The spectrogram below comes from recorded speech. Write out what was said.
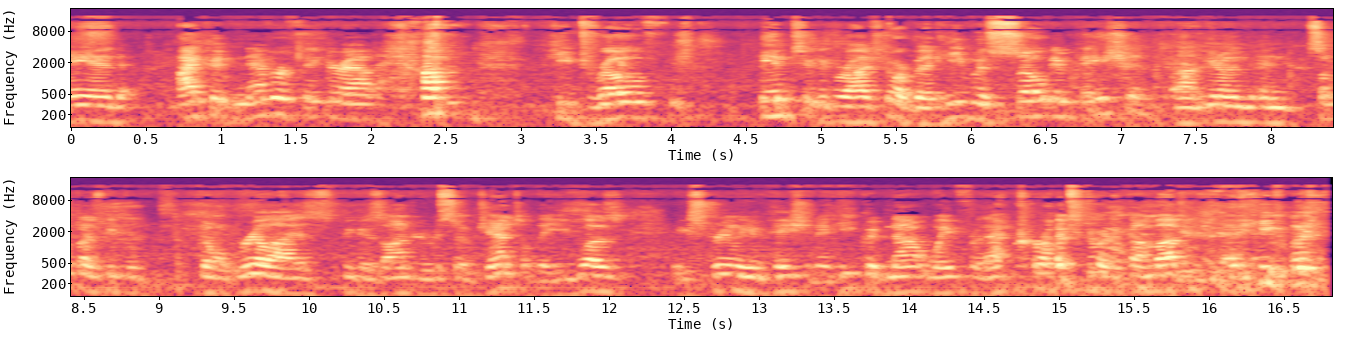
And I could never figure out how he drove into the garage door, but he was so impatient. Um, you know, and, and sometimes people don't realize because Andre was so gentle that he was extremely impatient and he could not wait for that garage door to come up and he would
